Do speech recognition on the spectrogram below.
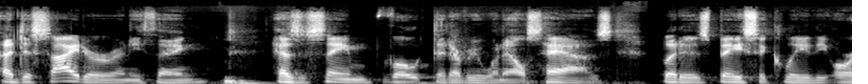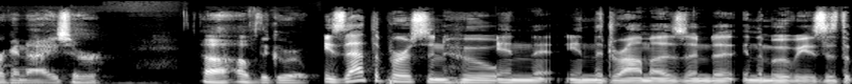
a decider or anything, has the same vote that everyone else has, but is basically the organizer uh, of the group. Is that the person who, in in the dramas and in the movies, is the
